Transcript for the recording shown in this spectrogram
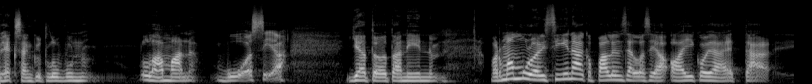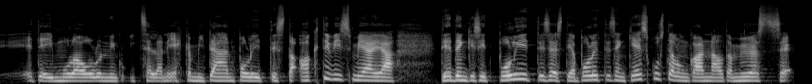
90-luvun laman vuosia. Ja tota, niin, varmaan mulla oli siinä aika paljon sellaisia aikoja, että, et ei mulla ollut niin itselläni ehkä mitään poliittista aktivismia ja tietenkin sit poliittisesti ja poliittisen keskustelun kannalta myös se,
